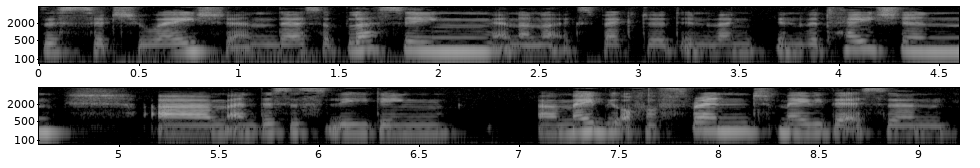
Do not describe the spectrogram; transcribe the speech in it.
this situation. There's a blessing and an unexpected inv- invitation, um, and this is leading uh, maybe of a friend. Maybe there's an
